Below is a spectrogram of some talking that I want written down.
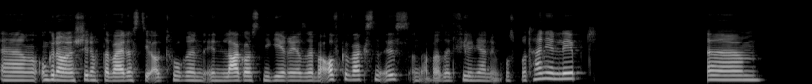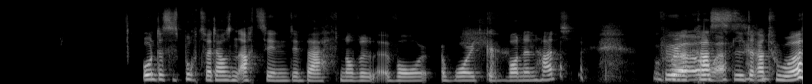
Ähm, und genau, da steht auch dabei, dass die Autorin in Lagos, Nigeria selber aufgewachsen ist und aber seit vielen Jahren in Großbritannien lebt. Ähm, und dass das Buch 2018 den Bath Novel Award gewonnen hat. Für Bro, krasse was? Literatur.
